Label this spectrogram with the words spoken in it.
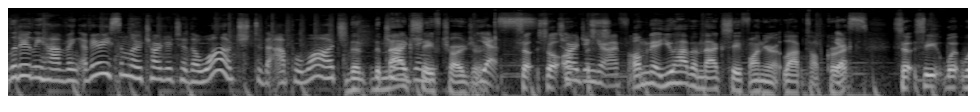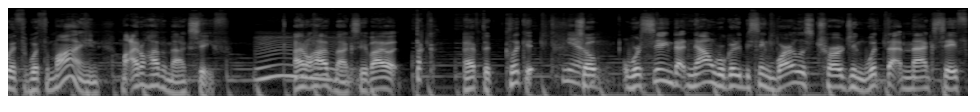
literally having a very similar charger to the watch to the Apple Watch. The the charging- MagSafe charger. Yes. So so um, charging your s- iPhone. Omnia, you have a MagSafe on your laptop, correct? Yes. So see with with, with mine, my- I don't have a MagSafe. I don't have MagSafe. I tuck, I have to click it. Mm. Yeah. So we're seeing that now we're going to be seeing wireless charging with that MagSafe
